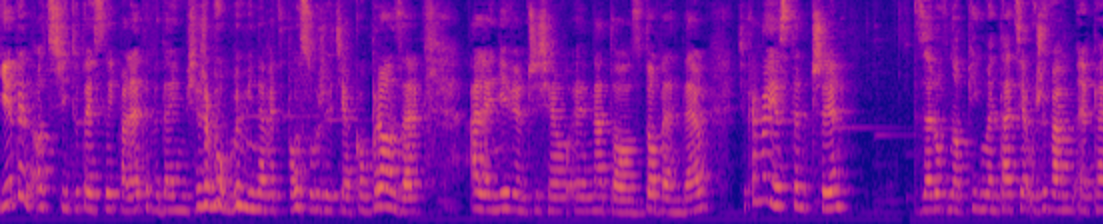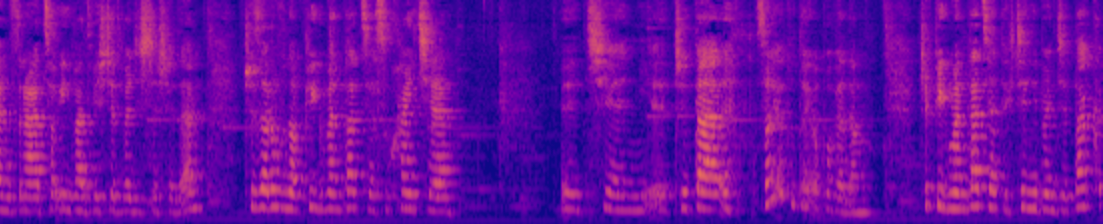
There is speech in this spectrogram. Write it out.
Jeden odcień tutaj z tej palety wydaje mi się, że mógłby mi nawet posłużyć jako bronzer, ale nie wiem, czy się e, na to zdobędę. Ciekawa jestem, czy zarówno pigmentacja, używam e, pędzla co IWA 227, czy zarówno pigmentacja, słuchajcie, e, cień, e, czy ta, co ja tutaj opowiadam, czy pigmentacja tych cieni będzie tak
